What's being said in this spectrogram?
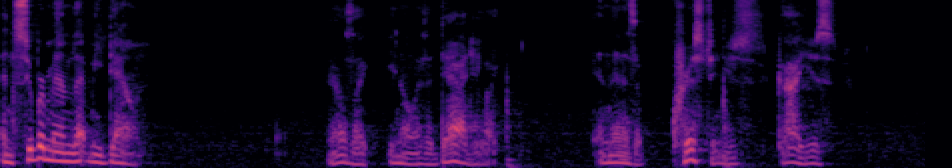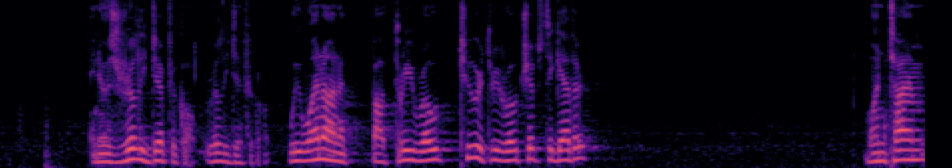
and Superman let me down. And I was like, you know, as a dad, you're like, and then as a Christian, you just, God, you just, and it was really difficult, really difficult. We went on a, about three road, two or three road trips together. One time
